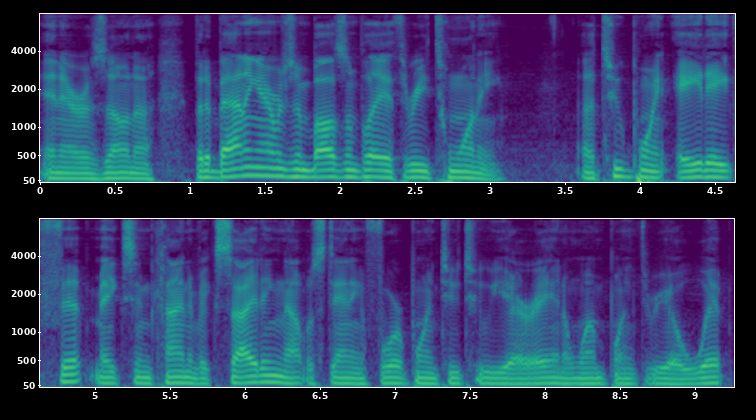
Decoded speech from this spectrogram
in Arizona. But a batting average in balls in play of 320. A 2.88 FIP makes him kind of exciting, notwithstanding a 4.22 ERA and a 1.30 WHIP.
